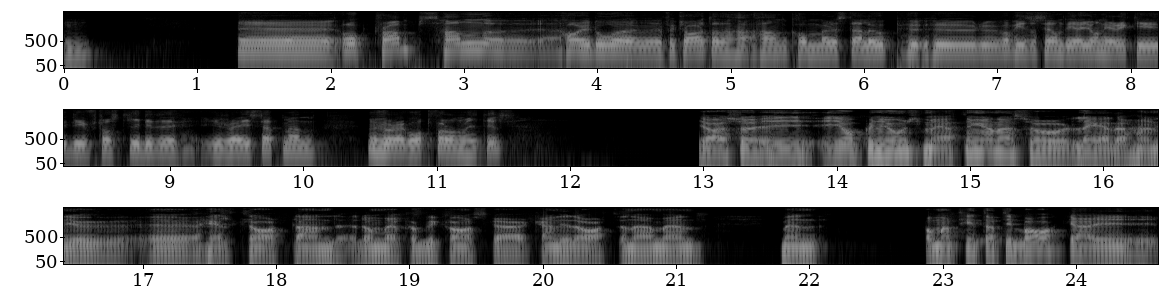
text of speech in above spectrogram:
Mm. Eh, och Trumps, han eh, har ju då förklarat att han kommer ställa upp. Hur, hur vad finns att säga om det? Jan-Erik, det, är, det är förstås tidigt i, i racet, men, men hur har det gått för honom hittills? Ja, alltså i, i opinionsmätningarna så leder han ju eh, helt klart bland de republikanska kandidaterna, men, men om man tittar tillbaka i,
